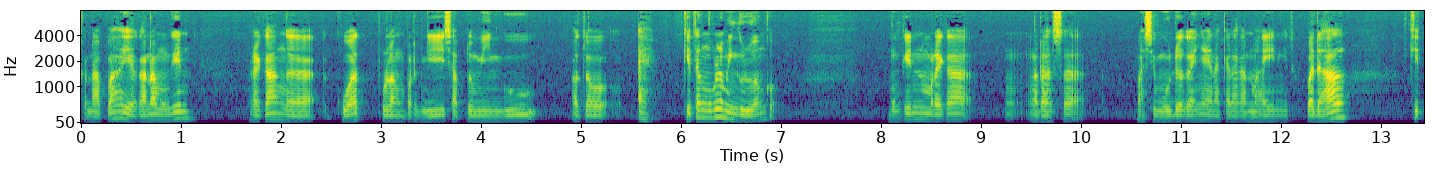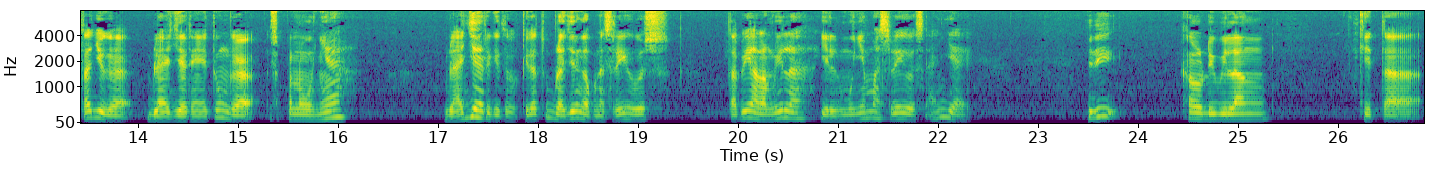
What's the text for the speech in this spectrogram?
Kenapa? Ya karena mungkin mereka nggak kuat pulang pergi Sabtu Minggu atau eh kita ngumpul minggu doang kok. Mungkin mereka ngerasa masih muda kayaknya enak-enakan main gitu. Padahal kita juga belajarnya itu nggak sepenuhnya belajar gitu. Kita tuh belajar nggak pernah serius. Tapi alhamdulillah ilmunya mas serius anjay. Jadi kalau dibilang kita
